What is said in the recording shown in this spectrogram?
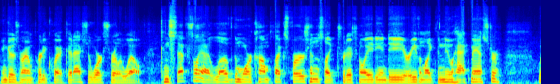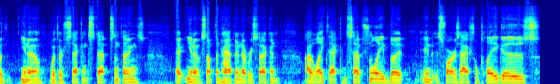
And goes around pretty quick. It actually works really well. Conceptually, I love the more complex versions like traditional AD&D or even like the new Hackmaster with, you know, with their second steps and things. Eh, you know, something happening every second. I like that conceptually, but in, as far as actual play goes,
